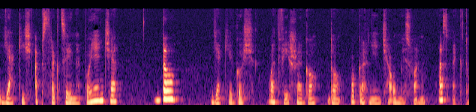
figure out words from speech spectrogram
jakieś abstrakcyjne pojęcie, do jakiegoś łatwiejszego do ogarnięcia umysłem aspektu,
